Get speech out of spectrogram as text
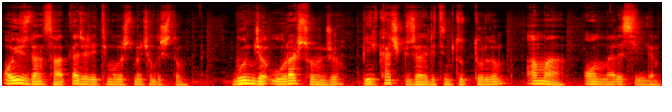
O yüzden saatlerce ritim oluşturmaya çalıştım. Bunca uğraş sonucu birkaç güzel ritim tutturdum ama onları sildim.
